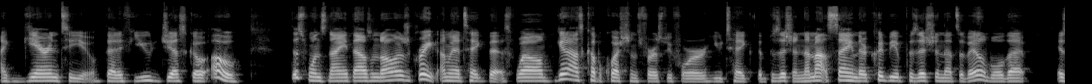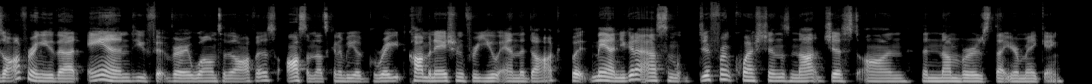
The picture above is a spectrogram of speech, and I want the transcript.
I guarantee you that if you just go, oh, this one's $90,000. Great. I'm going to take this. Well, you got to ask a couple questions first before you take the position. I'm not saying there could be a position that's available that is offering you that and you fit very well into the office. Awesome. That's going to be a great combination for you and the doc. But man, you got to ask some different questions, not just on the numbers that you're making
